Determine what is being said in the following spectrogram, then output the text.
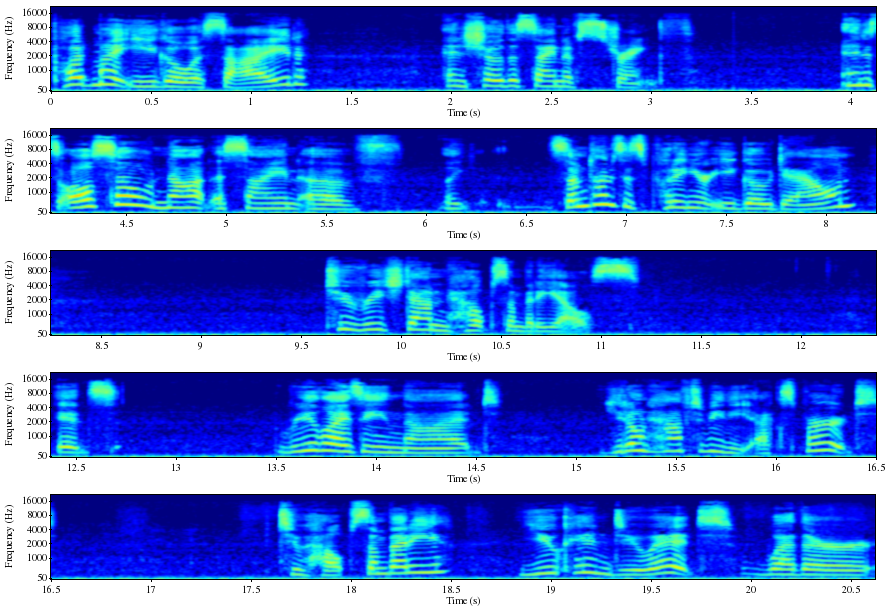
put my ego aside and show the sign of strength. And it's also not a sign of, like, sometimes it's putting your ego down to reach down and help somebody else. It's realizing that you don't have to be the expert to help somebody. You can do it whether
